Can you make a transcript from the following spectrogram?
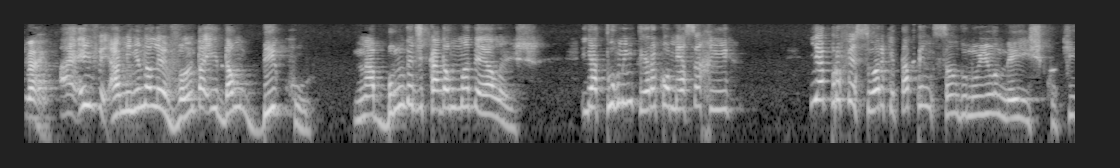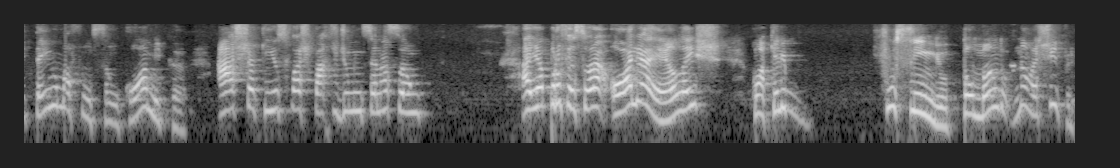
Vai. A, enfim, a menina levanta e dá um bico na bunda de cada uma delas. E a turma inteira começa a rir. E a professora que está pensando no Ionesco, que tem uma função cômica, acha que isso faz parte de uma encenação. Aí a professora olha elas com aquele focinho, tomando. Não, é chifre.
